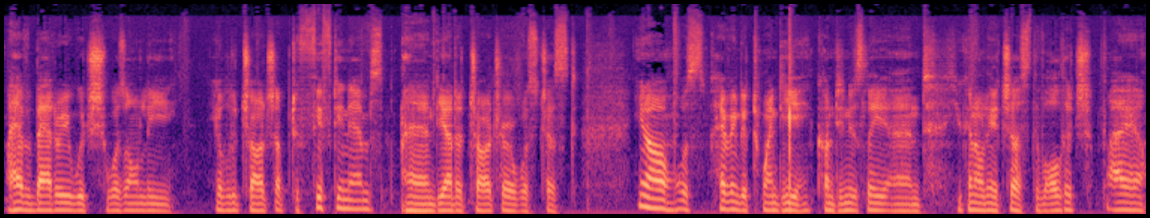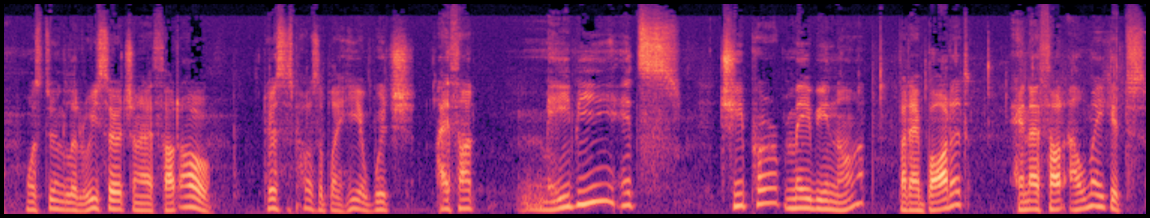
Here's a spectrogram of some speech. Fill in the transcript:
I have a battery which was only able to charge up to 15 amps, and the other charger was just you know, was having the 20 continuously and you can only adjust the voltage. I was doing a little research and I thought, oh, there's this power supply here, which I thought maybe it's cheaper, maybe not, but I bought it and I thought I'll make it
